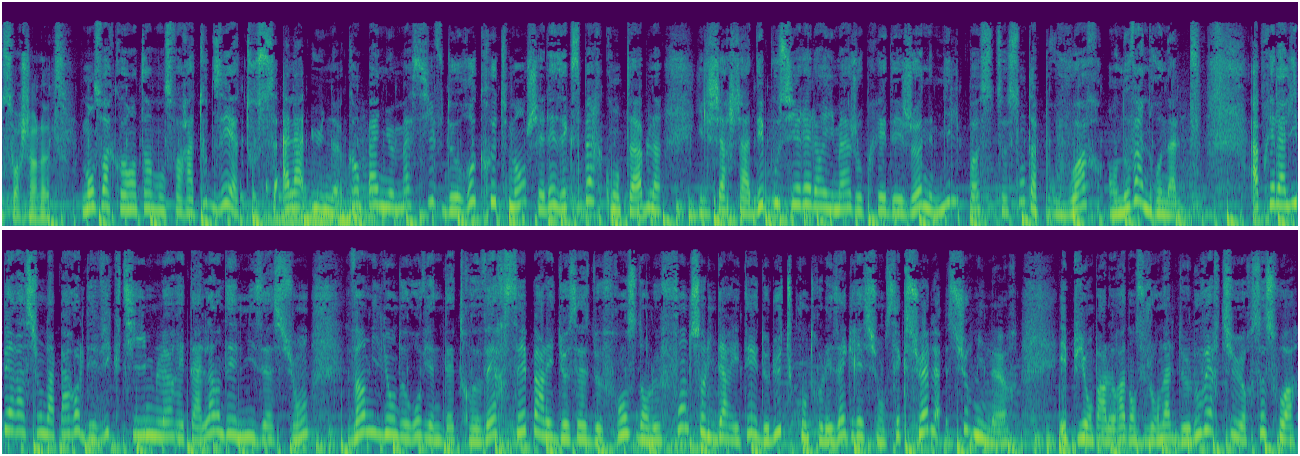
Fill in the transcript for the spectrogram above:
Bonsoir Charlotte. Bonsoir Corentin, bonsoir à toutes et à tous. À la une, campagne massive de recrutement chez les experts comptables. Ils cherchent à dépoussiérer leur image auprès des jeunes. 1000 postes sont à pourvoir en Auvergne-Rhône-Alpes. Après la libération de la parole des victimes, l'heure est à l'indemnisation. 20 millions d'euros viennent d'être versés par les diocèses de France dans le Fonds de solidarité et de lutte contre les agressions sexuelles sur mineurs. Et puis on parlera dans ce journal de l'ouverture ce soir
